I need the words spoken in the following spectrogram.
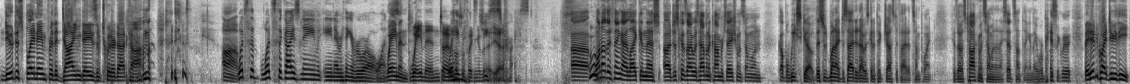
new display name for the dying days of Twitter.com. um, What's the What's the guy's name in Everything Everywhere All at Once? Waymond. Waymond. I was also Waymond. thinking of Jesus that. Yeah. Christ. Uh, one other thing I like in this, uh, just because I was having a conversation with someone a couple weeks ago. This is when I decided I was going to pick Justified at some point because I was talking with someone and I said something and they were basically they didn't quite do the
